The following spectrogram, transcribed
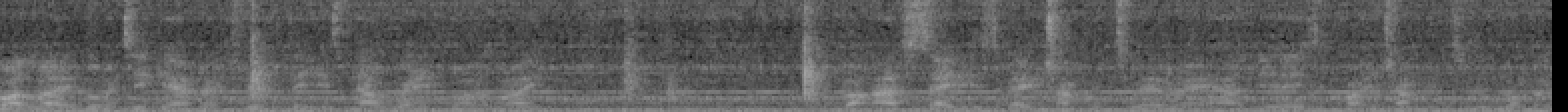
By the way, Gumatic FX 50 is now winning by the way. But I have to say it's very champion to it, it is quite a champion to the Bomber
